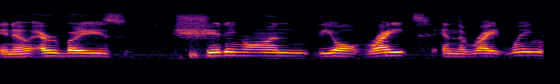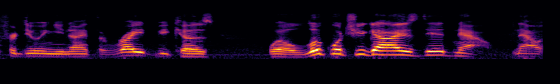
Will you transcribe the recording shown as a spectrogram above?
You know, everybody's shitting on the alt right and the right wing for doing Unite the Right because, well, look what you guys did now. Now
